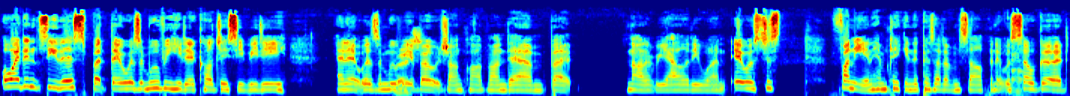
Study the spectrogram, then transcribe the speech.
Oh, I didn't see this, but there was a movie he did called JCVD, and it was a movie Right. about Jean Claude Van Damme, but not a reality one. It was just funny and him taking the piss out of himself, and it was oh. so good.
